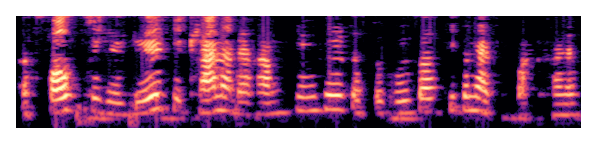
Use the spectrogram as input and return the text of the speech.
Als Faustregel gilt, je kleiner der Randwinkel, desto größer ist die Benetzbarkeit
